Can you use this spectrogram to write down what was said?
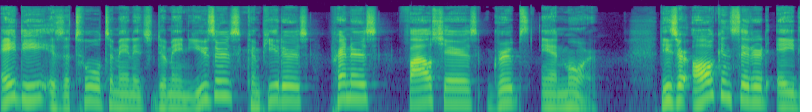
AD is a tool to manage domain users, computers, printers, file shares, groups, and more. These are all considered AD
